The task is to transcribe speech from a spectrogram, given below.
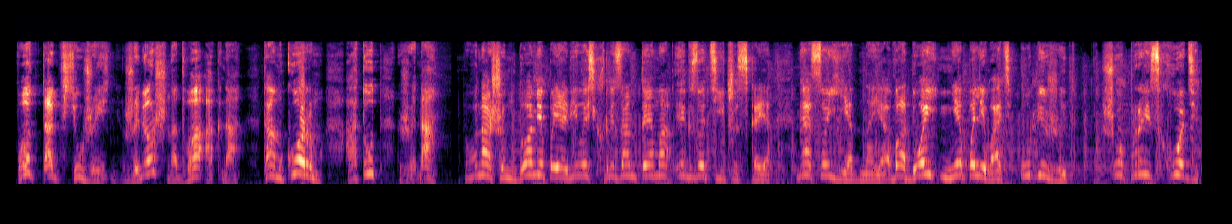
Вот так всю жизнь. Живешь на два окна. Там корм, а тут жена. В нашем доме появилась хризантема экзотическая, мясоедная, водой не поливать, убежит. Что происходит?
